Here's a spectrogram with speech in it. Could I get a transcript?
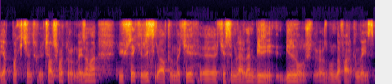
yapmak için çalışmak durumundayız ama yüksek risk altındaki kesimlerden biri, birini oluşturuyoruz. Bunun da farkındayız.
